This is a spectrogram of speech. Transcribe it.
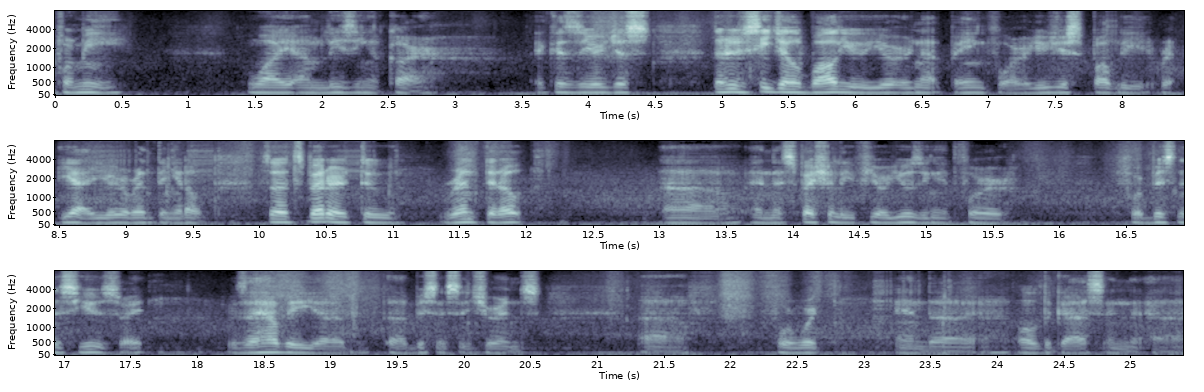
for me why I'm leasing a car. Because you're just the residual value you're not paying for you just probably yeah you're renting it out. So it's better to rent it out uh, and especially if you're using it for for business use right? Because I have a, uh, a business insurance. uh, for work and uh, all the gas and uh,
